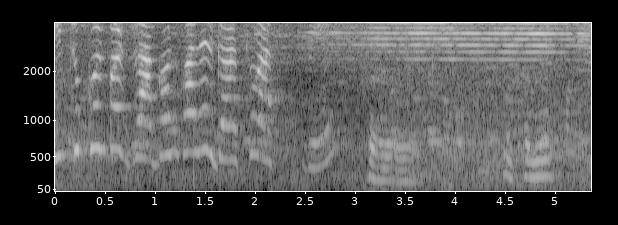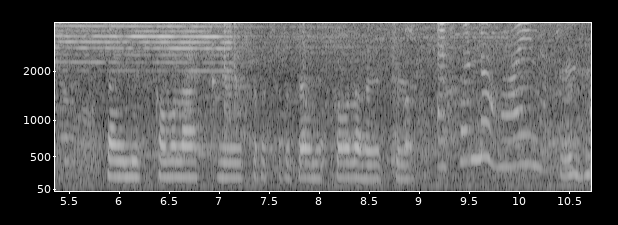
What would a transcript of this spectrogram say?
কিছুক্ষণ পর ড্রাগন ফলের গাছও আসবে। হ্যাঁ। এখানে চাইনিজ কমলা আছে ছোট ছোট চাইনিজ কমলা হয়েছে। এখনও হয় এই যে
